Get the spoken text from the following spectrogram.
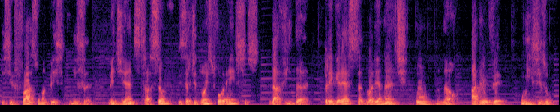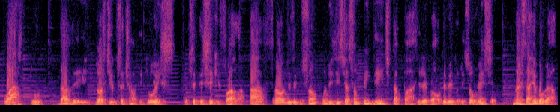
que se faça uma pesquisa mediante extração de certidões forenses da vida pregressa do alienante ou não. A meu ver, o inciso 4 da lei, do artigo 792, do CPC, que fala a fraude de execução quando existe ação pendente capaz de levar o devedor à insolvência, não está revogado.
